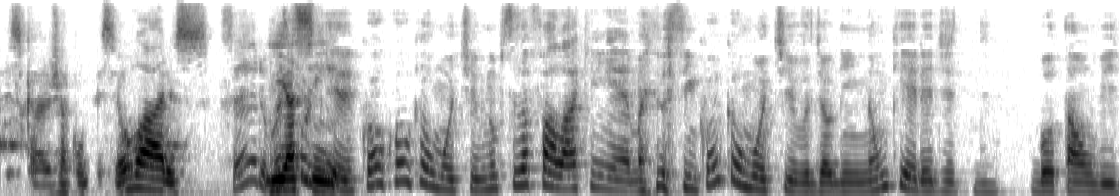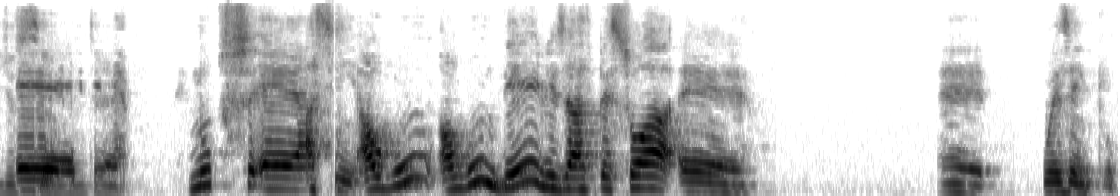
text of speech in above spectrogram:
Vários, cara, já aconteceu vários. Sério? Mas e assim, qual, qual que é o motivo? Não precisa falar quem é, mas assim, qual que é o motivo de alguém não querer de, de botar um vídeo é, seu na internet? Não é, assim, algum, algum deles a pessoa é, é, um exemplo,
